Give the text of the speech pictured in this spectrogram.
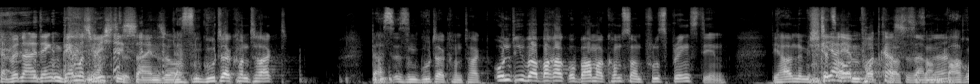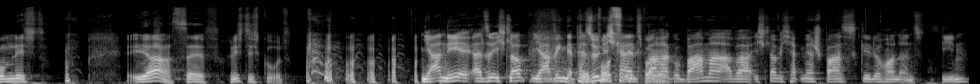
Da würden alle denken, der muss wichtig sein so. Das ist ein guter Kontakt. Das ist ein guter Kontakt. Und über Barack Obama kommst du an Bruce Springsteen. Die haben nämlich Die jetzt auch einen Podcast Podcast zusammen, zusammen. ne? Warum nicht? Ja, safe. Richtig gut. Ja, nee, also ich glaube, ja, wegen der Persönlichkeit und Barack. Obama, aber ich glaube, ich habe mehr Spaß, Gilde Horn anzuziehen,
